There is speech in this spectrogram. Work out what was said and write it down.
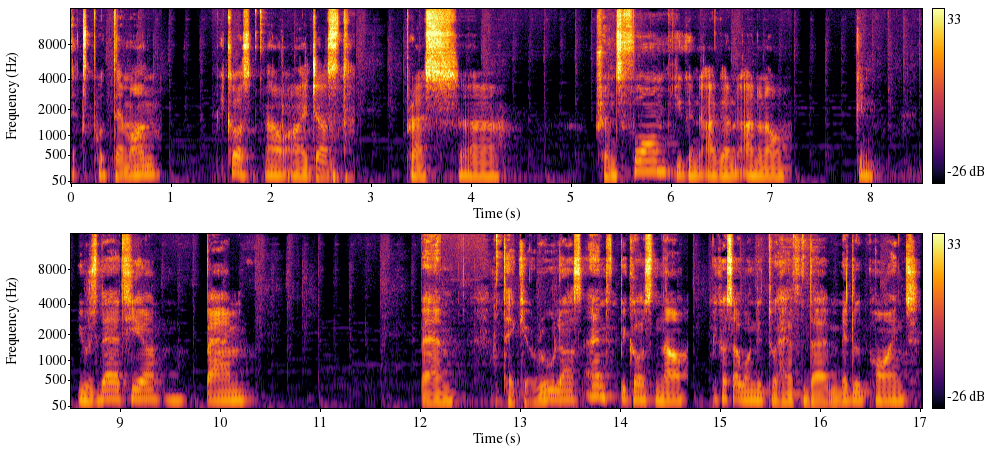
let's put them on. Because now I just press uh, transform. You can I, can I don't know. You can use that here. Bam. Bam. Take your rulers. And because now because I wanted to have the middle point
